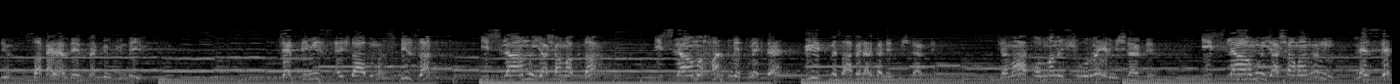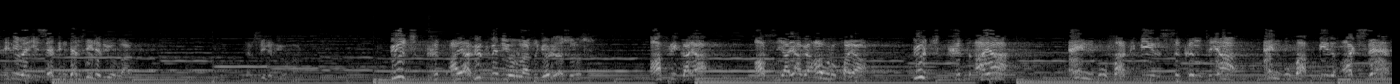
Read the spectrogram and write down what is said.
bir zafer elde etmek mümkün değil. Ceddimiz, ecdadımız bizzat İslam'ı yaşamakta, İslam'ı hazmetmekte büyük mesafeler kat etmişlerdi. Cemaat olmanın şuuruna ermişlerdi. İslam'ı yaşamanın lezzetini ve izzetini temsil ediyorlar. Temsil ediyorlar. Üç kıtaya hükmediyorlardı görüyorsunuz. Afrika'ya, Asya'ya ve Avrupa'ya. Üç kıtaya en ufak bir sıkıntıya, en ufak bir acze,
